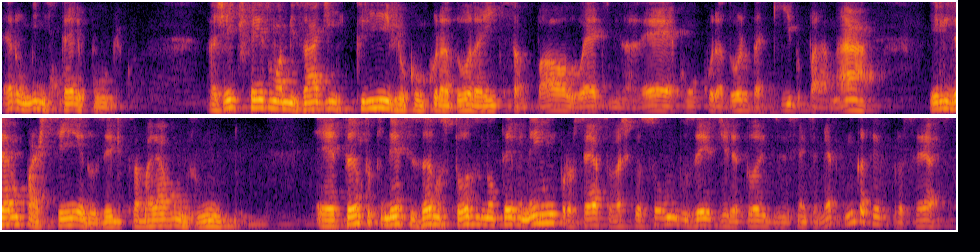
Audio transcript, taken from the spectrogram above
era o Ministério Público. A gente fez uma amizade incrível com o curador aí de São Paulo, Edson Minaré, com o curador daqui do Paraná. Eles eram parceiros, eles trabalhavam junto. É, tanto que nesses anos todos não teve nenhum processo. Eu acho que eu sou um dos ex-diretores de licenciamento que nunca teve processo.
